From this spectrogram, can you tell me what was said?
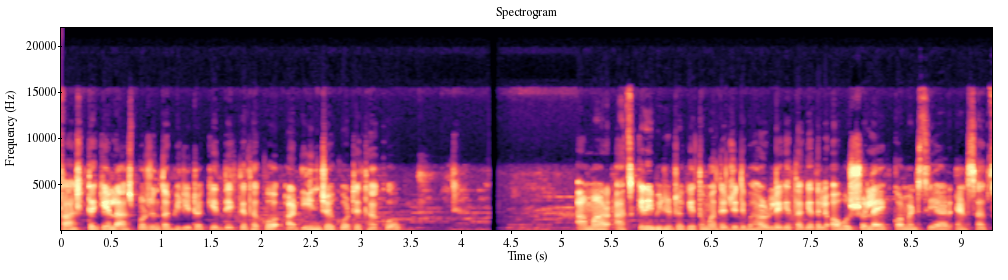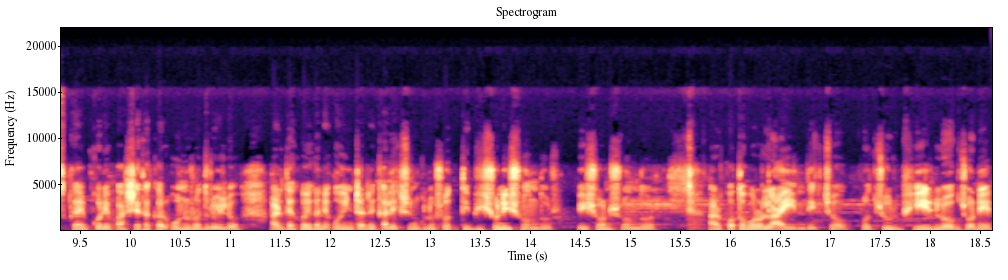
ফার্স্ট থেকে লাস্ট পর্যন্ত ভিডিওটাকে দেখতে থাকো আর এনজয় করতে থাকো। আমার আজকের এই ভিডিওটাকে তোমাদের যদি ভালো লেগে থাকে, তাহলে অবশ্যই like comment share and subscribe করে পাশে থাকার অনুরোধ রইল। আর দেখো এখানে উইন্টারের কালেকশনগুলো সত্যি ভীষণই সুন্দর, ভীষণ সুন্দর। আর কত বড় লাইন দেখছ? প্রচুর ভিড় লোকজনের,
